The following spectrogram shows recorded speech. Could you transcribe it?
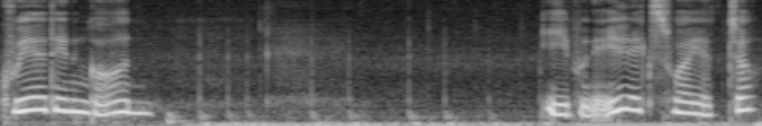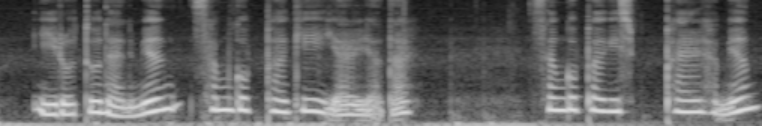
구해야 되는 건 2분의 1 xy였죠? 2로 또 나누면 3 곱하기 18 3 곱하기 18 하면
